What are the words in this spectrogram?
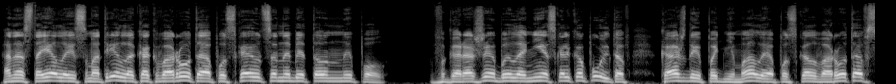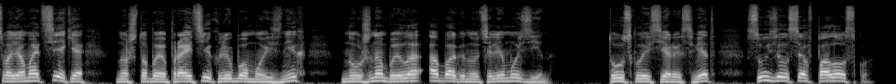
она стояла и смотрела, как ворота опускаются на бетонный пол. В гараже было несколько пультов, каждый поднимал и опускал ворота в своем отсеке, но чтобы пройти к любому из них, нужно было обогнуть лимузин. Тусклый серый свет сузился в полоску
